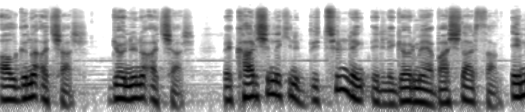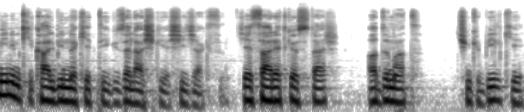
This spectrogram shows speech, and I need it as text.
algını açar, gönlünü açar ve karşındakini bütün renkleriyle görmeye başlarsan eminim ki kalbin hak ettiği güzel aşkı yaşayacaksın. Cesaret göster, adım at. Çünkü bil ki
